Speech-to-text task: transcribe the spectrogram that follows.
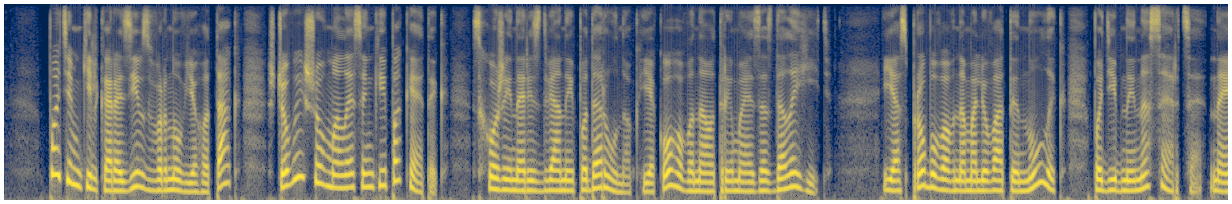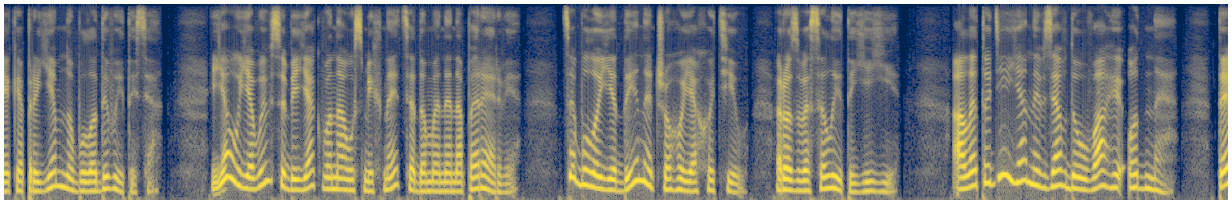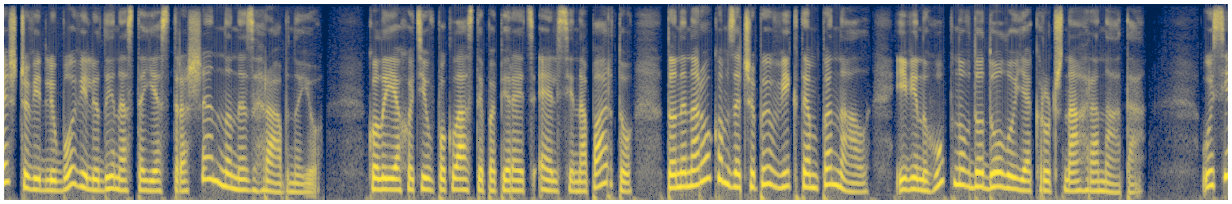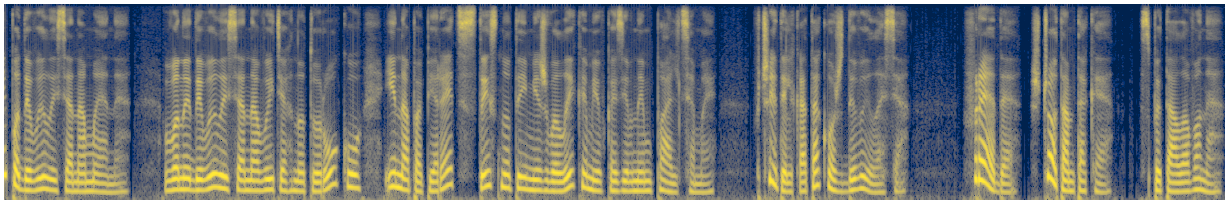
Потім кілька разів звернув його так, що вийшов малесенький пакетик, схожий на різдвяний подарунок, якого вона отримає заздалегідь. Я спробував намалювати нулик, подібний на серце, на яке приємно було дивитися. Я уявив собі, як вона усміхнеться до мене на перерві. Це було єдине, чого я хотів розвеселити її. Але тоді я не взяв до уваги одне те, що від любові людина стає страшенно незграбною. Коли я хотів покласти папірець Ельсі на парту, то ненароком зачепив віктем пенал, і він гупнув додолу, як ручна граната. Усі подивилися на мене. Вони дивилися на витягнуту руку і на папірець, стиснутий між великими вказівним пальцями. Вчителька також дивилася. Фреде, що там таке? спитала вона.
